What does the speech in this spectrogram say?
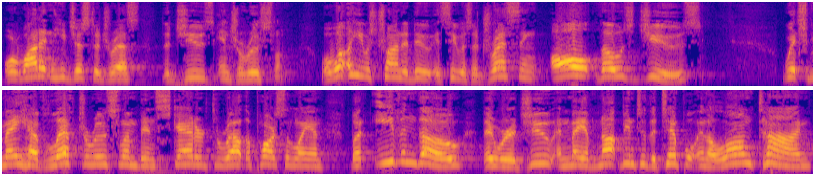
Or why didn't he just address the Jews in Jerusalem? Well, what he was trying to do is he was addressing all those Jews which may have left Jerusalem, been scattered throughout the parts of the land, but even though they were a Jew and may have not been to the temple in a long time,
